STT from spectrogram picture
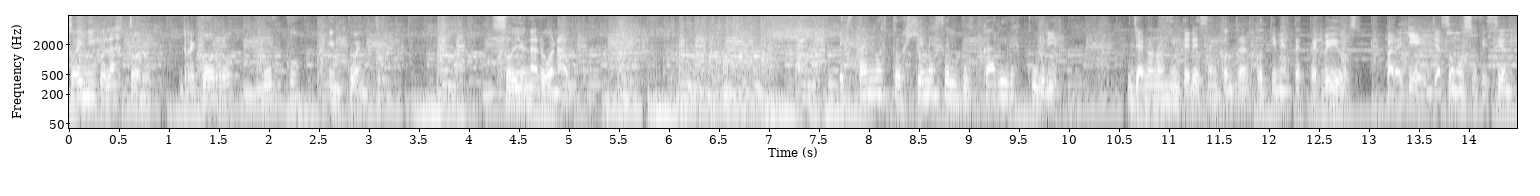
Soy Nicolás Toro. Recorro, busco, encuentro. Soy un argonauta. Está en nuestros genes el buscar y descubrir. Ya no nos interesa encontrar continentes perdidos. ¿Para qué? Ya somos suficientes.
